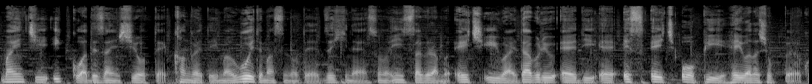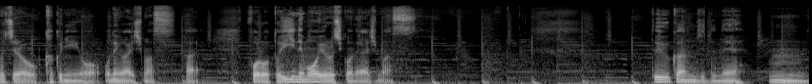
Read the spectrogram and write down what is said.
毎日1個はデザインしようって考えて今動いてますので、ぜひね、そのインスタグラム、HEYWADASHOP 平和田ショップ、こちらを確認をお願いします。はい。フォローといいねもよろしくお願いします。という感じでね、うん。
